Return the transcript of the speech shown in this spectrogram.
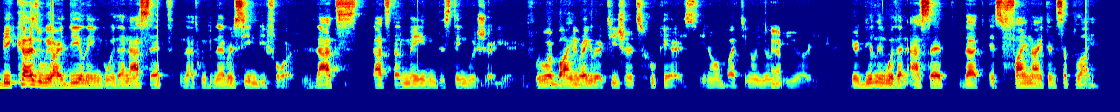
because we are dealing with an asset that we've never seen before that's that's the main distinguisher here if we were buying Yeah. regular t-shirts who cares you know but you know you're Yeah. you're you're dealing with an asset that is finite in supply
